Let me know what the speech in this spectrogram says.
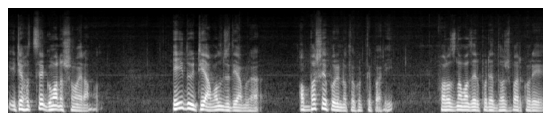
এটা হচ্ছে ঘুমানোর সময়ের আমল। এই দুইটি আমল যদি আমরা অভ্যাসে পরিণত করতে পারি, ফরজ নামাজের পরে দশবার করে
